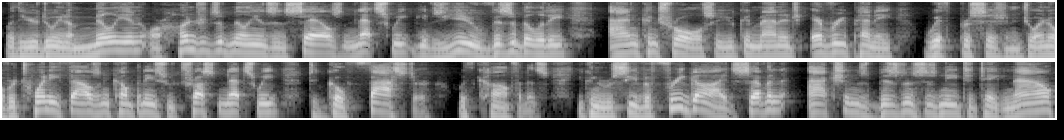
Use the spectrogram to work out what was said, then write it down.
Whether you're doing a million or hundreds of millions in sales, NetSuite gives you visibility and control so you can manage every penny with precision. Join over 20,000 companies who trust NetSuite to go faster with confidence. You can receive a free guide, seven actions businesses need to take now,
